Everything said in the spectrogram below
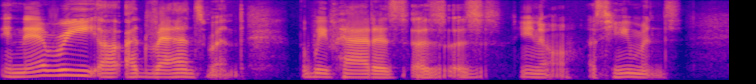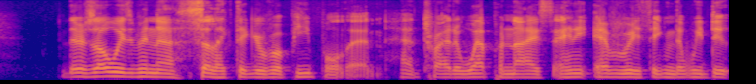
in every uh, advancement that we've had as, as, as you know, as humans, there's always been a selected group of people that had tried to weaponize any everything that we do.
